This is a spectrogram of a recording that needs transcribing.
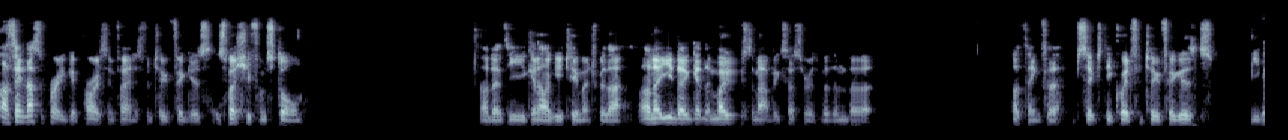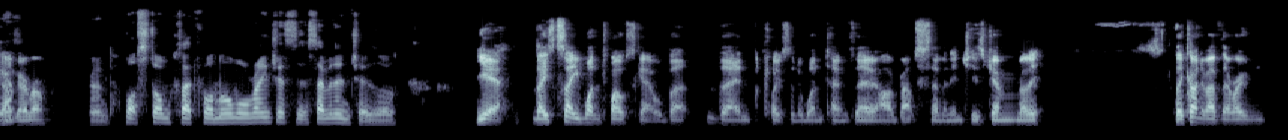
I think that's a pretty good price in fairness for two figures, especially from Storm. I don't think you can argue too much with that. I know you don't get the most amount of accessories with them, but I think for sixty quid for two figures, you can't go wrong. And what Storm collectible normal range is? Is it seven inches or? Yeah, they say one twelve scale, but they're closer to one tenth. They are about seven inches generally. They kind of have their own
